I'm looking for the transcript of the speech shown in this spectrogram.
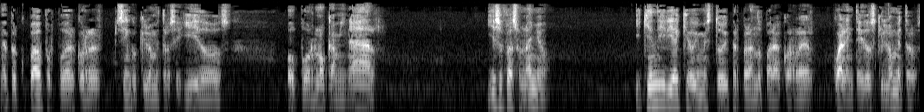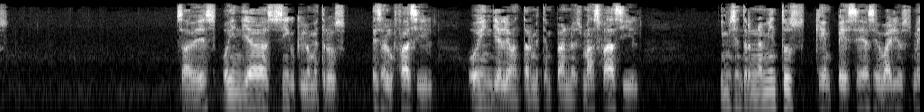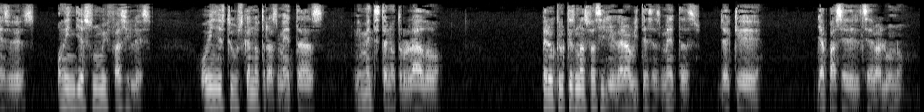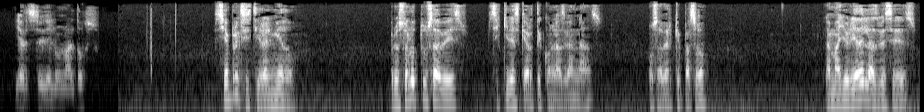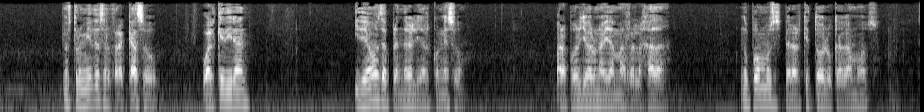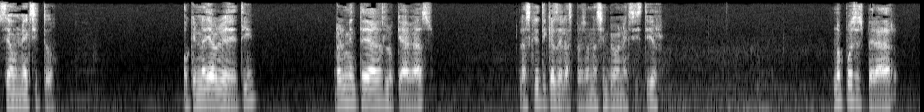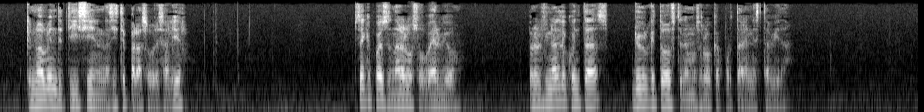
Me preocupaba por poder correr 5 kilómetros seguidos o por no caminar. Y eso fue hace un año. ¿Y quién diría que hoy me estoy preparando para correr 42 kilómetros? ¿Sabes? Hoy en día 5 kilómetros es algo fácil. Hoy en día levantarme temprano es más fácil. Y mis entrenamientos que empecé hace varios meses, hoy en día son muy fáciles. Hoy en día estoy buscando otras metas, mi mente está en otro lado. Pero creo que es más fácil llegar ahorita a esas metas, ya que ya pasé del 0 al 1 y ahora estoy del 1 al 2. Siempre existirá el miedo, pero solo tú sabes si quieres quedarte con las ganas o saber qué pasó. La mayoría de las veces, nuestro miedo es al fracaso o al que dirán. Y debemos de aprender a lidiar con eso para poder llevar una vida más relajada. No podemos esperar que todo lo que hagamos sea un éxito o que nadie hable de ti. Realmente hagas lo que hagas, las críticas de las personas siempre van a existir. No puedes esperar que no hablen de ti si naciste para sobresalir. Sé que puede sonar algo soberbio, pero al final de cuentas, yo creo que todos tenemos algo que aportar en esta vida.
